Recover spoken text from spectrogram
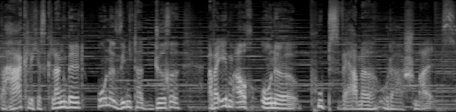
Behagliches Klangbild ohne Winterdürre, aber eben auch ohne Pupswärme oder Schmalz.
